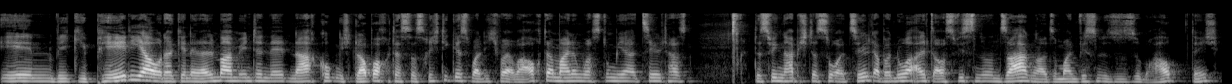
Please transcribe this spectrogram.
in Wikipedia oder generell mal im Internet nachgucken. Ich glaube auch, dass das richtig ist, weil ich war aber auch der Meinung, was du mir erzählt hast Deswegen habe ich das so erzählt, aber nur alt aus Wissen und Sagen. Also mein Wissen ist es überhaupt nicht.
